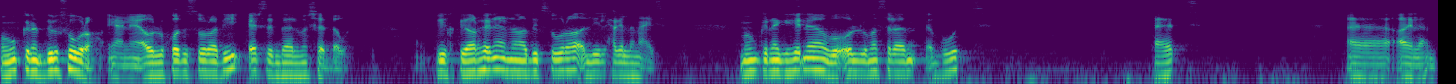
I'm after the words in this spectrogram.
وممكن أديله صورة. يعني أقول له خد الصورة دي ارسم بيها المشهد دوت. في اختيار هنا إن أنا أضيف صورة للحاجة اللي أنا عايزها. ممكن أجي هنا وأقول له مثلا boat at island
